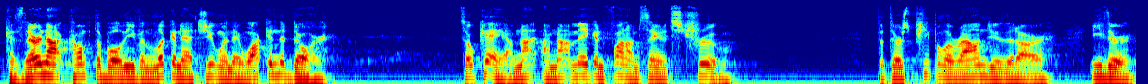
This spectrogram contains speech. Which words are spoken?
because they're not comfortable even looking at you when they walk in the door. It's okay. I'm not, I'm not making fun. I'm saying it's true. But there's people around you that are either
